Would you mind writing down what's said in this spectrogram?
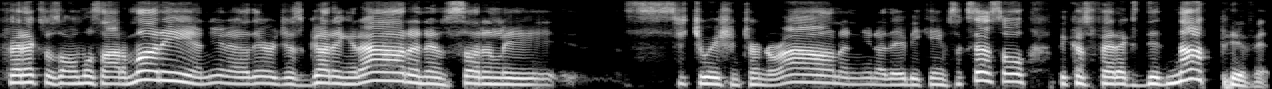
FedEx was almost out of money and you know they were just gutting it out and then suddenly situation turned around and you know they became successful because FedEx did not pivot.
